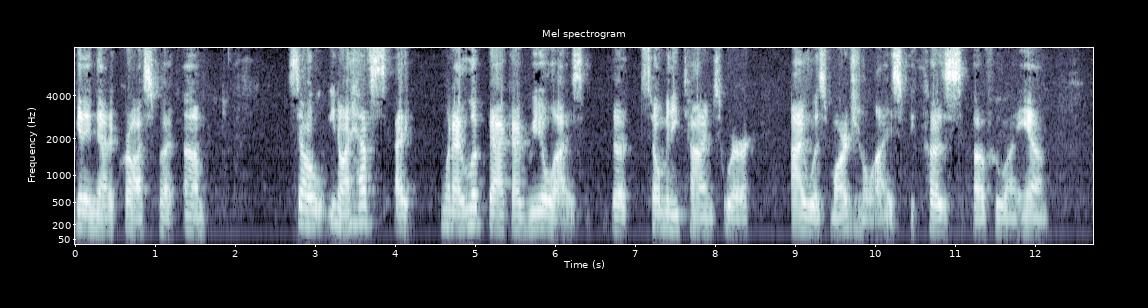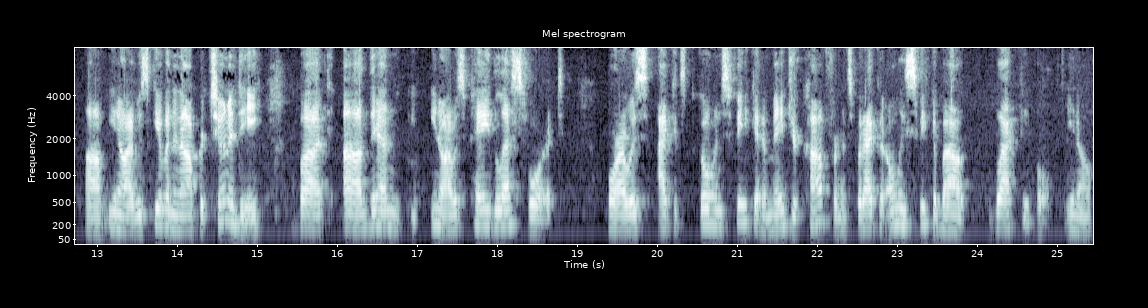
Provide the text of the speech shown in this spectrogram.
getting that across. But um, so you know, I have I when I look back, I realize that so many times where I was marginalized because of who I am. Um, you know, I was given an opportunity, but uh, then you know I was paid less for it, or I was I could go and speak at a major conference, but I could only speak about Black people. You know,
